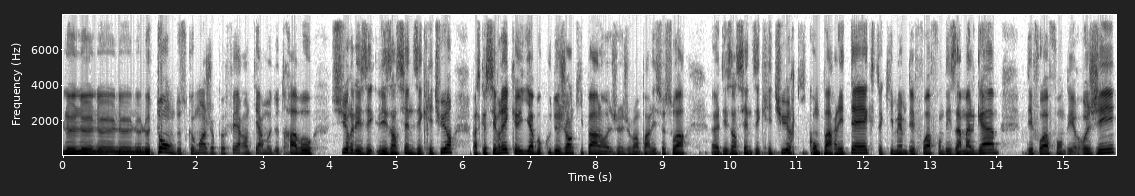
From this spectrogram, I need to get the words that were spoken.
le, le, le, le, ton de ce que moi je peux faire en termes de travaux sur les, les anciennes écritures, parce que c'est vrai qu'il y a beaucoup de gens qui parlent, je, je vais en parler ce soir, euh, des anciennes écritures, qui comparent les textes, qui même des fois font des amalgames, des fois font des rejets.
